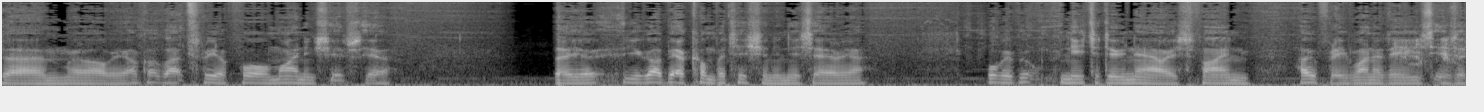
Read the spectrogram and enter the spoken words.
um, where are we I've got about three or four mining ships here so you, you've got a bit of competition in this area what we need to do now is find hopefully one of these is a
